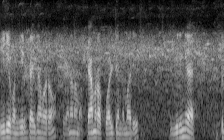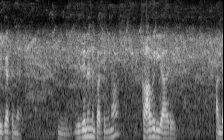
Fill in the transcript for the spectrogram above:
வீடியோ கொஞ்சம் இருட்டாகி தான் வரும். ஏன்னா நம்ம கேமரா குவாலிட்டி அந்த மாதிரி. இருங்க இப்படி கேட்டுங்க. இது என்னென்னு பார்த்தீங்கன்னா காவிரி ஆறு. அந்த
